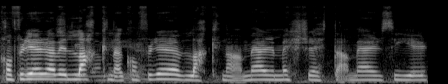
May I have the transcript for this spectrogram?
konferera vi lackna, konferera vi lackna, mer än mest rätta, mer säger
